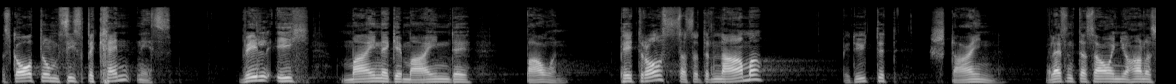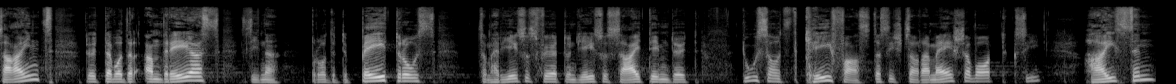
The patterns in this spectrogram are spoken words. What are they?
es geht um sein Bekenntnis, will ich meine Gemeinde bauen. Petros, also der Name, bedeutet Stein. Wir lesen das auch in Johannes 1, dort, wo der Andreas, seinen Bruder der Petrus, zum Herr Jesus führt und Jesus sagt ihm dort, du sollst Kephas, das ist das aramäische Wort heißen,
